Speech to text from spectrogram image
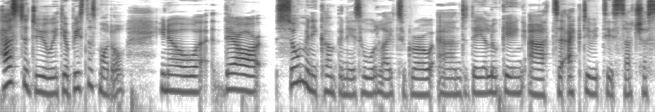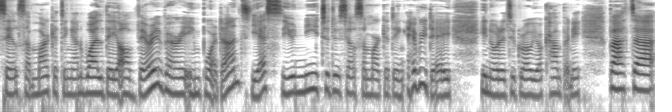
has to do with your business model. You know, there are so many companies who would like to grow and they are looking at activities such as sales and marketing. And while they are very, very important, yes, you need to do sales and marketing every day in order to grow your company. But uh,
